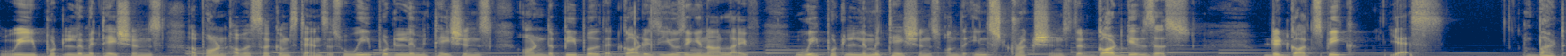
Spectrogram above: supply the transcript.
we put limitations upon our circumstances. We put limitations on the people that God is using in our life. We put limitations on the instructions that God gives us. Did God speak? Yes. But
